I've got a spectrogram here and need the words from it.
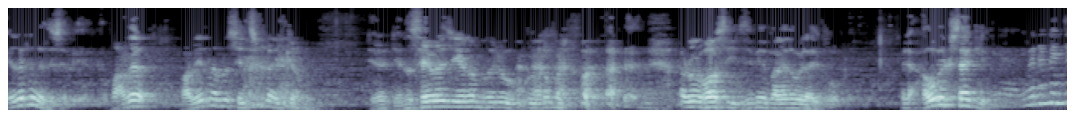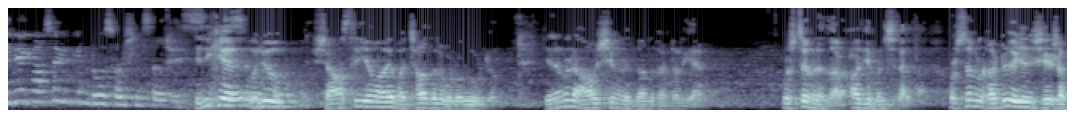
ഏതൊക്കെ മനസ്സിലായി അപ്പം അത് അതിൽ നമ്മൾ സെൻസിബിൾ ആയിരിക്കണം. ജന- ജനസേവനം ചെയ്യണം എന്നൊരു ഒരു ഭാസി സിനിമ പറയുന്ന പോലെ ആയിപ്പോകും അല്ല ഹൗ എക്സാക്ട്ലി you can. എനിക്ക് ഒരു ശാസ്ത്രീയമായ പശ്ചാത്തലം ഉള്ളതുകൊണ്ട് ജനങ്ങളുടെ ആവശ്യങ്ങൾ എന്താണെന്ന് കണ്ടറിയാൻ പ്രശ്നങ്ങൾ എന്താണ് ആദ്യം മനസ്സിലാക്കാം. പ്രശ്നങ്ങൾ കണ്ടു കഴിഞ്ഞതിന് ശേഷം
